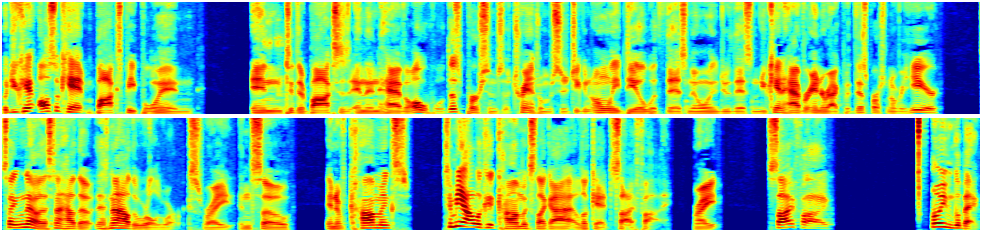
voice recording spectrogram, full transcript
but you can't also can't box people in into their boxes and then have oh well this person's a trans woman so you can only deal with this and only do this and you can't have her interact with this person over here. It's like no, that's not how the that's not how the world works, right? And so and if comics to me, I look at comics like I look at sci-fi, right? Sci-fi I'll even go back.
